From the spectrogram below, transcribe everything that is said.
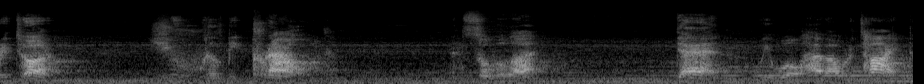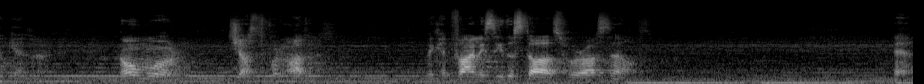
return, you will be proud. And so will I. Then we will have our time together. No more just for others. We can finally see the stars for ourselves. Yes.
